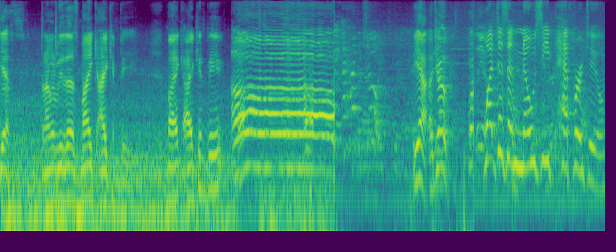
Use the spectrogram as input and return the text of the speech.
Yes. And I'm gonna be the best Mike I can be. Mike I can be. oh Wait, I have a joke. Yeah, a joke. What does a nosy pepper do?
